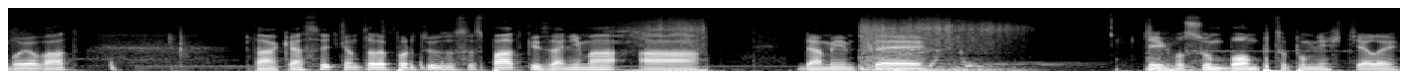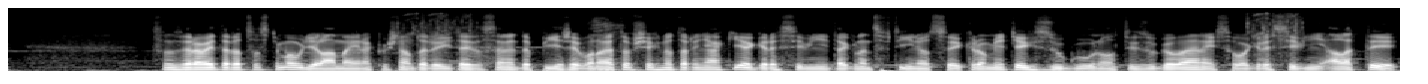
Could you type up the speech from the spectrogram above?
bojovat. Tak, já se teď teleportuju zase zpátky za nima a dám jim ty těch 8 bomb, co po mně chtěli. Jsem zvědavý teda, co s tím uděláme, jinak už nám tady tady zase netopíři. Ono je to všechno tady nějaký agresivní takhle v té noci, kromě těch zugů, no. Ty zugové nejsou agresivní, ale ty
